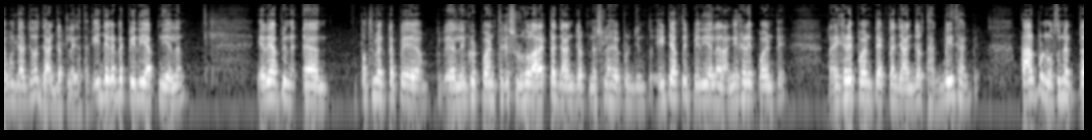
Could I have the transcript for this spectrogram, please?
এবং যার জন্য যানজট লেগে থাকে। এই জায়গাটা পেরিয়ে আপনি এলেন। এরে আপনি প্রথমে একটা লিঙ্কুড পয়েন্ট থেকে শুরু হলো আরেকটা যানজট ন্যাশনাল হাইওয়ে পর্যন্ত। এইটা আপনি পেরিয়ে এলেন রাঙ্গিখাড়ি পয়েন্টে রাঙ্গিখাড়ি পয়েন্টে একটা যানজট থাকবেই থাকবে। তারপর নতুন একটা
